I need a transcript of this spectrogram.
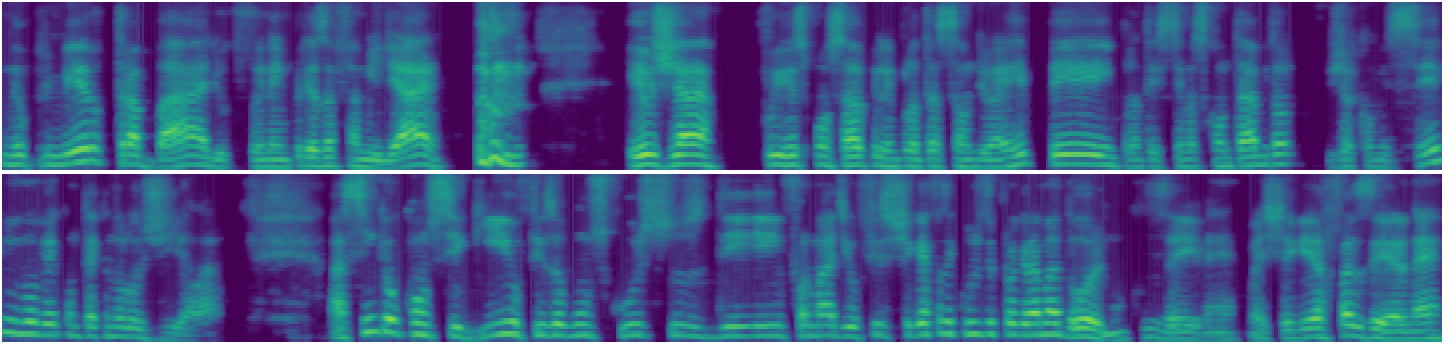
meu primeiro trabalho, que foi na empresa familiar, eu já fui responsável pela implantação de um ERP, implantei sistemas contábeis, então já comecei a me envolver com tecnologia lá. Assim que eu consegui, eu fiz alguns cursos de informática. Eu fiz, cheguei a fazer curso de programador, não usei, né? Mas cheguei a fazer, né?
